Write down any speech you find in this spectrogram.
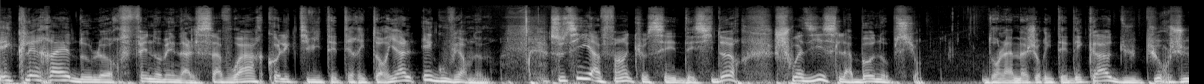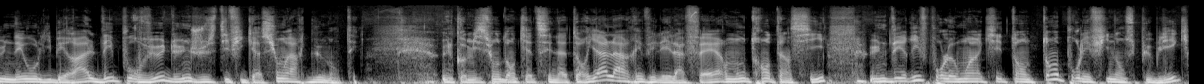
éclairaient de leur phénoménal savoir collectivités territoriales et gouvernement. Ceci afin que ces décideurs choisissent la bonne option dans la majorité des cas, du pur jus néolibéral dépourvu d'une justification argumentée. Une commission d'enquête sénatoriale a révélé l'affaire, montrant ainsi une dérive pour le moins inquiétante tant pour les finances publiques.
